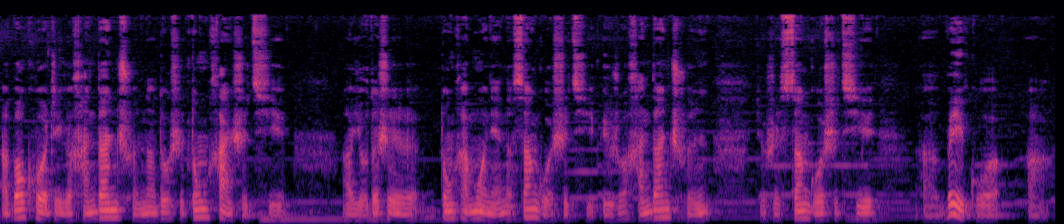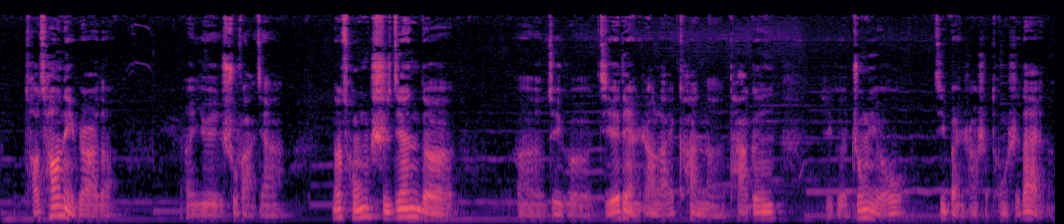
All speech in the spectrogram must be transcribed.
啊，包括这个邯郸淳呢，都是东汉时期，啊，有的是东汉末年的三国时期，比如说邯郸淳，就是三国时期，呃，魏国啊，曹操那边的，呃，一位书法家。那从时间的，呃，这个节点上来看呢，他跟这个中游基本上是同时代的。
